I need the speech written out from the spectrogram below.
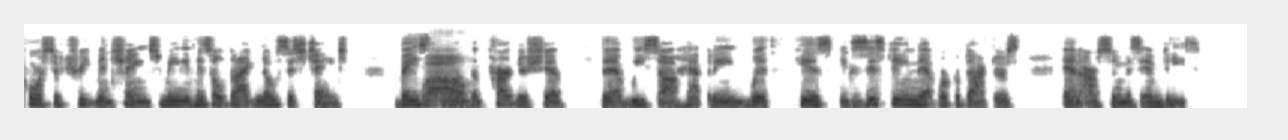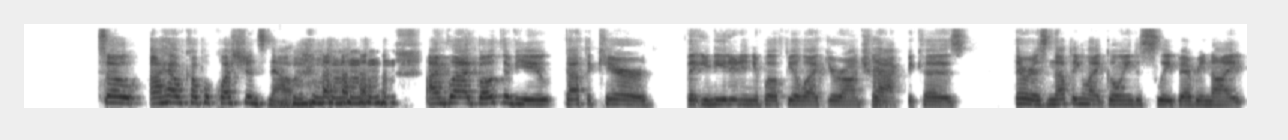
course of treatment changed, meaning his whole diagnosis changed based wow. on the partnership that we saw happening with his existing network of doctors and our Summus MDs. So I have a couple questions now. I'm glad both of you got the care that you needed and you both feel like you're on track yeah. because there is nothing like going to sleep every night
